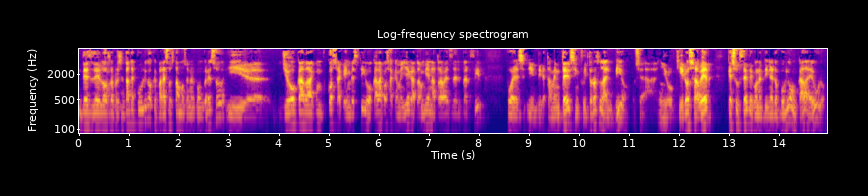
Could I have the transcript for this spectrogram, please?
desde los representantes públicos, que para eso estamos en el Congreso, y eh, yo cada cosa que investigo, cada cosa que me llega también a través del perfil, pues directamente, sin filtros, la envío. O sea, mm. yo quiero saber qué sucede con el dinero público con cada euro.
